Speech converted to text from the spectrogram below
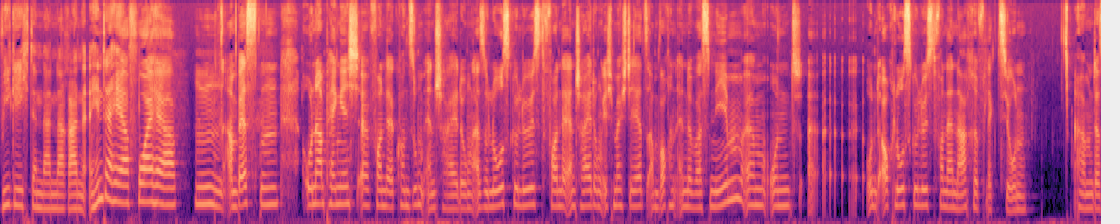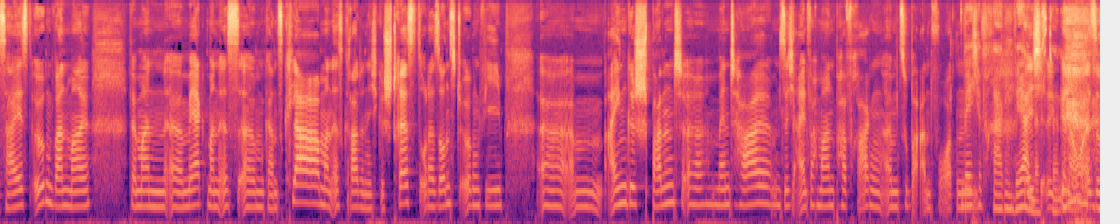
Wie gehe ich denn dann daran? Hinterher, vorher? Hm, am besten unabhängig äh, von der Konsumentscheidung, also losgelöst von der Entscheidung, ich möchte jetzt am Wochenende was nehmen ähm, und, äh, und auch losgelöst von der Nachreflexion. Ähm, das heißt, irgendwann mal, wenn man äh, merkt, man ist ähm, ganz klar, man ist gerade nicht gestresst oder sonst irgendwie äh, ähm, eingespannt äh, mental, sich einfach mal ein paar Fragen ähm, zu beantworten. Welche Fragen wären Welch, das denn? Genau, also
